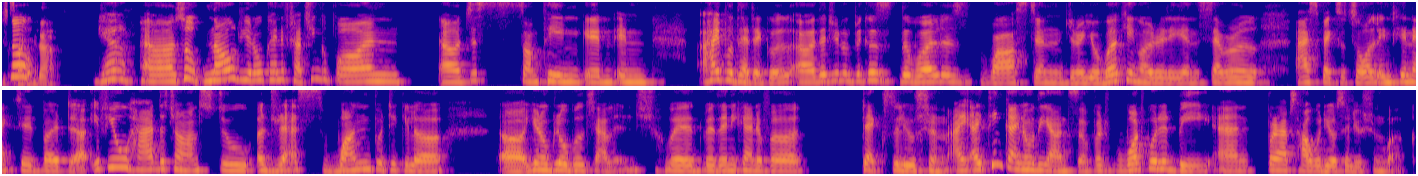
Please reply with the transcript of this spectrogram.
So- Exactly that. Yeah. Uh, so now, you know, kind of touching upon uh, just something in in hypothetical uh, that you know because the world is vast and you know you're working already in several aspects it's all interconnected but uh, if you had the chance to address one particular uh, you know global challenge with with any kind of a tech solution? I, I think I know the answer, but what would it be? And perhaps how would your solution work?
